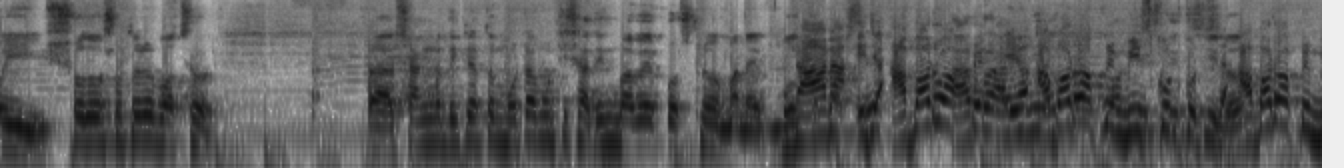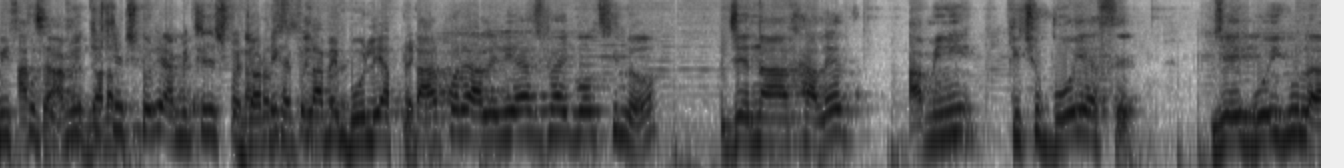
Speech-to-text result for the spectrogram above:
ওই ষোলো সতেরো বছর সাংবাদিকরা তো মোটামুটি স্বাধীনভাবে প্রশ্ন মানে না না এই যে আবারও আবারও আপনি মিস কোট context করছেন আবারও আপনি আচ্ছা, আমি একটু শেষ করি আমি শেষ করি আমি বলি। আপনাকে। তারপরে আলী রিয়াজ ভাই বলছিল যে না খালেদ আমি কিছু বই আছে, যে বইগুলা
